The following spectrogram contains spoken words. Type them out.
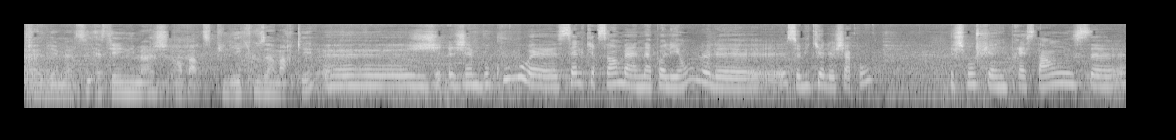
Très bien, merci. Est-ce qu'il y a une image en particulier qui vous a marqué? Euh, J'aime beaucoup euh, celle qui ressemble à Napoléon, le, celui qui a le chapeau. Je trouve qu'il y a une prestance euh,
